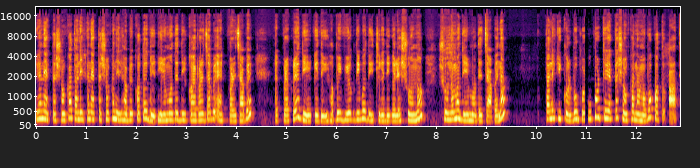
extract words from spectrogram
এখানে একটা সংখ্যা, তাহলে এখানে একটা সংখ্যা নিলে হবে কত? দুই। দুইয়ের মধ্যে দুই কয়বার যাবে? একবার যাবে। একবার করলে দুই একে দুই হবে। বিয়োগ দিব, দুই থেকে দুই গেলে শূন্য। শূন্য আমার দুইয়ের মধ্যে যাবে না। তাহলে কি করব? উপর- থেকে একটা সংখ্যা নামাবো, কত? আট।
